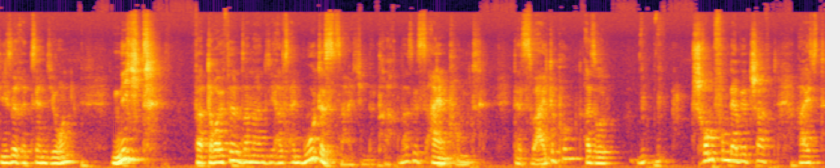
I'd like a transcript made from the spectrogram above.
diese Rezension nicht verteufeln, sondern sie als ein gutes Zeichen betrachten. Das ist ein Punkt. Der zweite Punkt, also Schrumpfung der Wirtschaft, heißt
